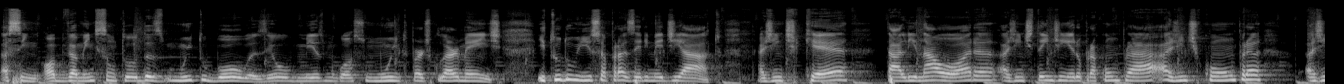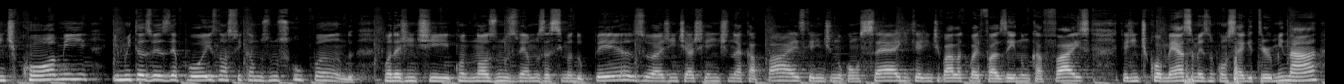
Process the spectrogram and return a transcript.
assim, obviamente são todas muito boas. Eu mesmo gosto muito particularmente. E tudo isso é prazer imediato. A gente quer tá ali na hora, a gente tem dinheiro para comprar, a gente compra a gente come e muitas vezes depois nós ficamos nos culpando. Quando a gente, quando nós nos vemos acima do peso, a gente acha que a gente não é capaz, que a gente não consegue, que a gente vai lá que vai fazer e nunca faz, que a gente começa mas não consegue terminar.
